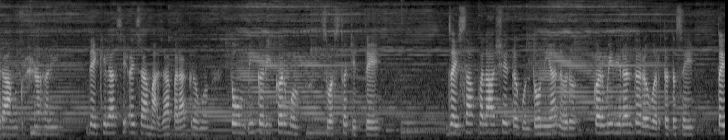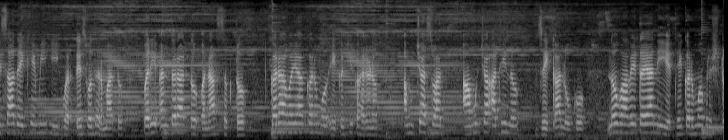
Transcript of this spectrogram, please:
रामकृष्ण हरी देखीलासी ऐसा माझा पराक्रम तो मी करी कर्म स्वस्थ चित्ते. जैसा फलाशेत गुंतोनिया नर कर्मी निरंतर वर्ततसे तैसा. देखे मी ही वर्ते स्वधर्मात परी अंतरात अनासक्त. करावया कर्म एकची कारण आमच्या स्वाद आमुच्या अधीन जे का लोक. न व्हावे तयानी येथे कर्मभ्रष्ट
